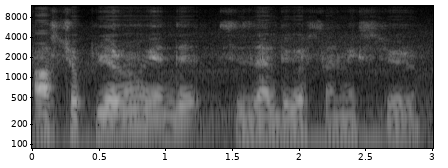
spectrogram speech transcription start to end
az çok biliyorum ama yine de sizlere de göstermek istiyorum.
